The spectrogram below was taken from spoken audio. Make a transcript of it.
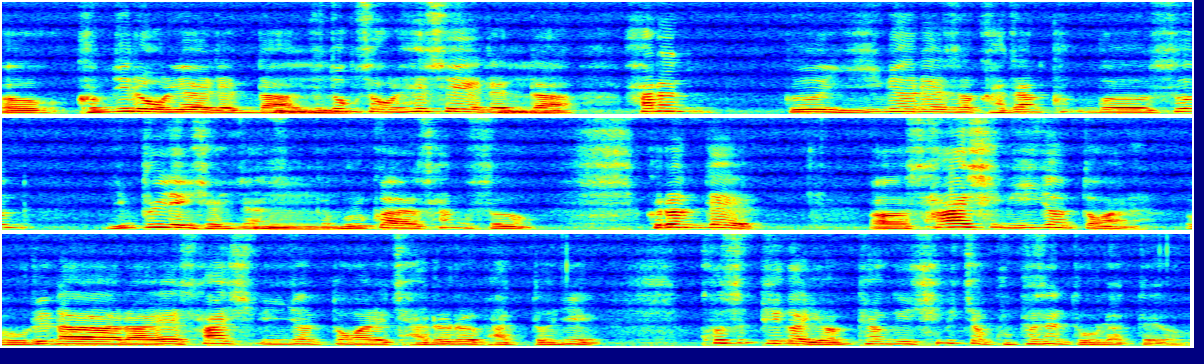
어, 금리를 올려야 된다, 음. 유동성을 해소해야 된다 하는 그 이면에서 가장 큰 것은 인플레이션이지 않습니까? 음. 물가 상승. 그런데 어, 42년 동안 우리나라의 42년 동안의 자료를 봤더니 코스피가 연평균 12.9% 올랐대요.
